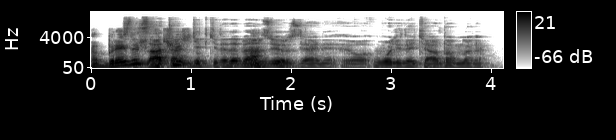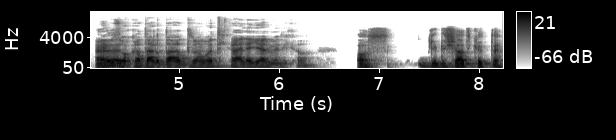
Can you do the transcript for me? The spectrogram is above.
işte zaten 200... gitgide de benziyoruz ha. yani o volideki adamlara. Evet. Henüz o kadar daha dramatik hale gelmedik ama. Olsun. Gidişat kötü.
